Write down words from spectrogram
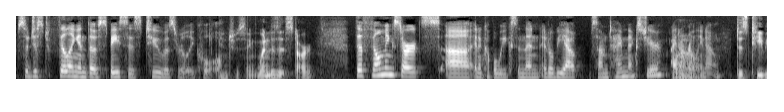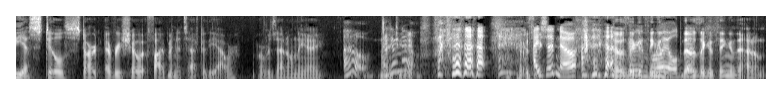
so just filling in those spaces too was really cool. Interesting. When does it start? The filming starts uh, in a couple weeks, and then it'll be out sometime next year. I don't really know. Does TBS still start every show at five minutes after the hour, or was that only a Oh, I don't know. Was I should know. That was like a thing. In, that was like a thing in the. I don't.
